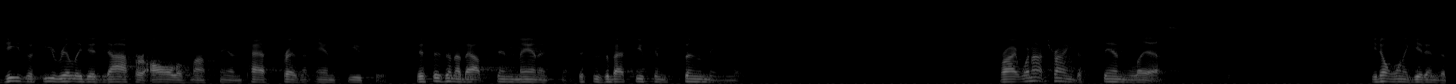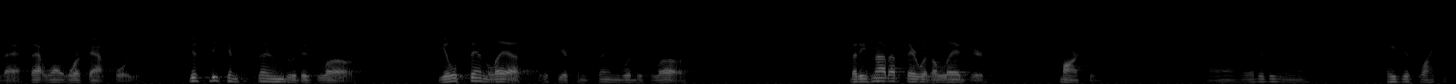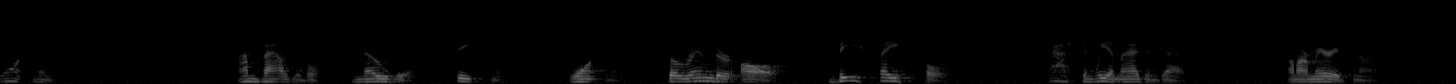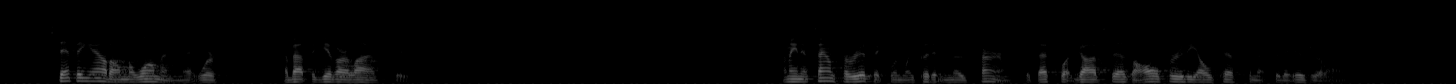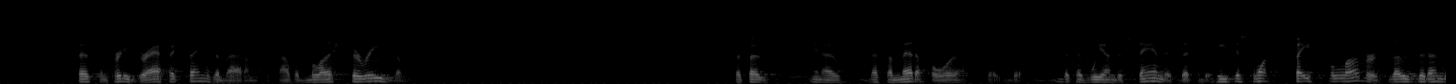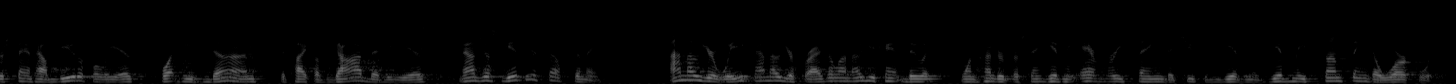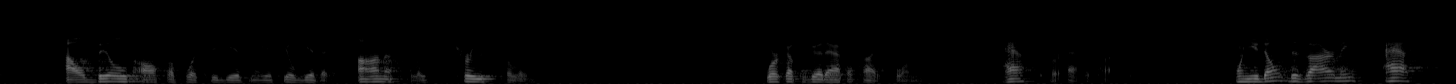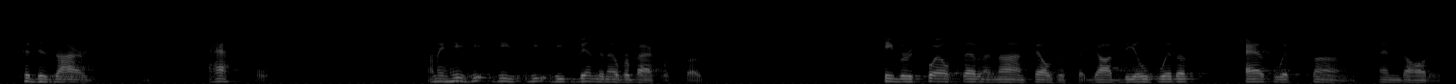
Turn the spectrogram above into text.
Jesus, you really did die for all of my sin, past, present, and future. This isn't about sin management. This is about you consuming me. Right? We're not trying to sin less. You don't want to get into that. That won't work out for you. Just be consumed with His love. You'll sin less if you're consumed with His love. But He's not up there with a ledger marking. I did it again. He's just like, want me. I'm valuable. Know this. Seek me. Want me. Surrender all. Be faithful. Gosh, can we imagine, guys, on our marriage night? Stepping out on the woman that we're about to give our lives to. I mean, it sounds horrific when we put it in those terms, but that's what God says all through the Old Testament to the Israelites. It says some pretty graphic things about them. I would blush to read them. But those, you know, that's a metaphor that, that because we understand it. But he just wants faithful lovers, those that understand how beautiful he is, what he's done, the type of God that he is. Now just give yourself to me. I know you're weak. I know you're fragile. I know you can't do it 100%. Give me everything that you can give me. Give me something to work with. I'll build off of what you give me if you'll give it honestly, truthfully. Work up a good appetite for me. Ask for appetite. When you don't desire me, ask to desire me. Ask for it. I mean, he, he, he's, he, he's bending over backwards, folks. Hebrews 12, 7 and 9 tells us that God deals with us as with sons and daughters.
